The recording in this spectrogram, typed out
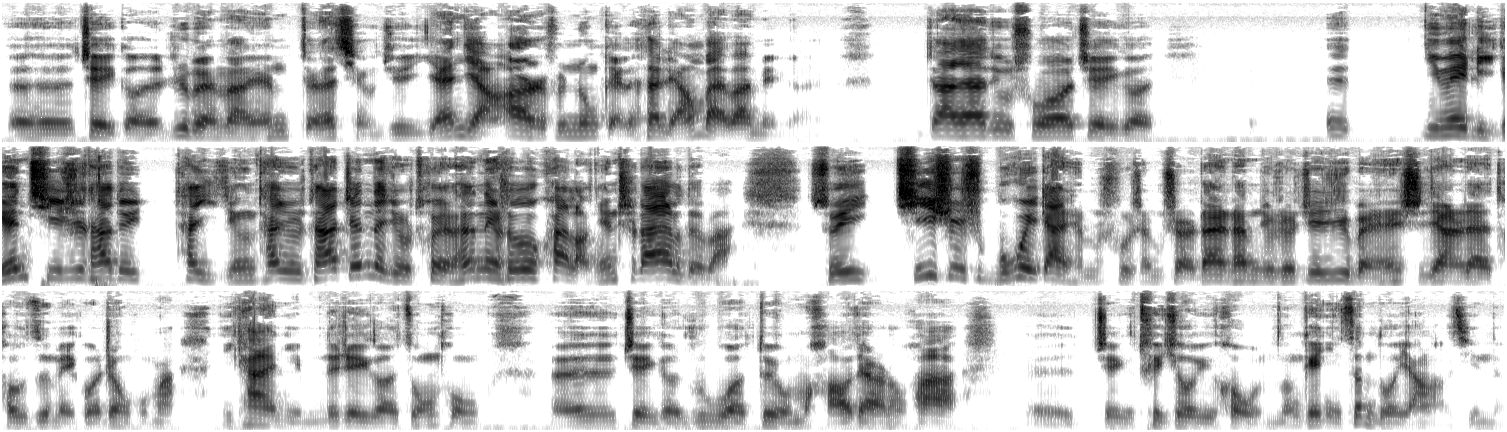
呃，这个日本外人给他请去演讲二十分钟，给了他两百万美元。大家就说这个，呃，因为里根其实他对他已经，他就是他真的就是退了，他那时候都快老年痴呆了，对吧？所以其实是不会干什么出什么事儿。但是他们就说，这日本人实际上是在投资美国政府嘛？你看你们的这个总统，呃，这个如果对我们好点的话，呃，这个退休以后我们能给你这么多养老金呢？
